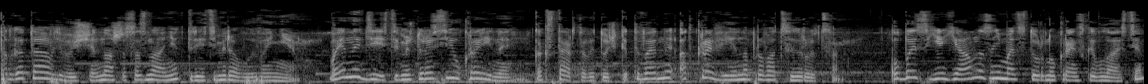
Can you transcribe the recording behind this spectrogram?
подготавливающая наше сознание к Третьей мировой войне. Военные действия между Россией и Украиной, как стартовой точкой этой войны, откровенно провоцируются. ОБСЕ явно занимает сторону украинской власти.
